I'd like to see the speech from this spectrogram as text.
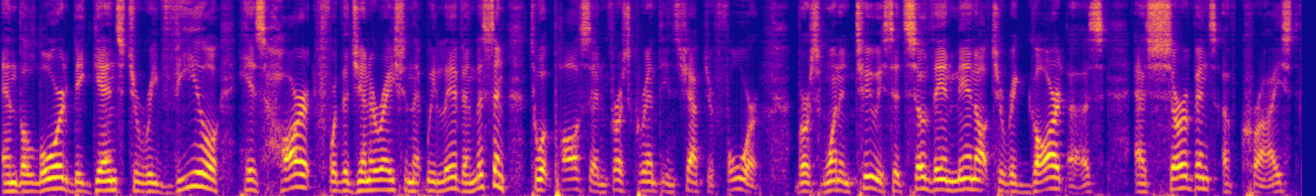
and the Lord begins to reveal his heart for the generation that we live in. Listen to what Paul said in 1 Corinthians chapter 4, verse 1 and 2. He said, So then men ought to regard us as servants of Christ,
